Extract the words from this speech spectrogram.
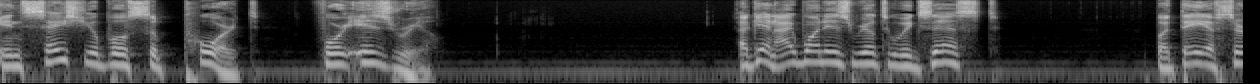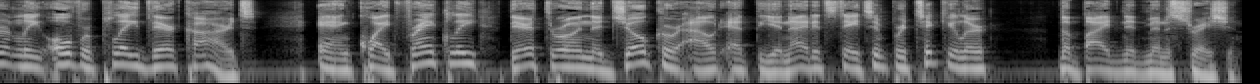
insatiable support for Israel. Again, I want Israel to exist, but they have certainly overplayed their cards. And quite frankly, they're throwing the joker out at the United States, in particular, the Biden administration.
